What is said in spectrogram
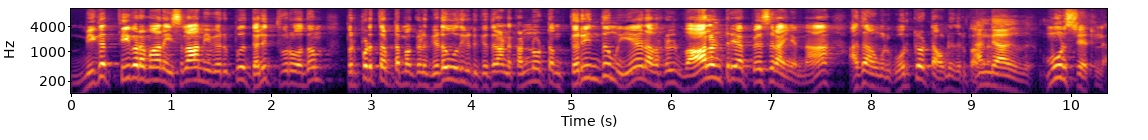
மிக தீவிரமான இஸ்லாமிய வெறுப்பு தலித் விரோதம் பிற்படுத்தப்பட்ட மக்களுக்கு இடஒதுக்கீட்டுக்கு எதிரான கண்ணோட்டம் தெரிந்தும் ஏன் அவர்கள் வாலண்டரியா பேசுறாங்கன்னா அது அவங்களுக்கு ஒர்க் அவுட் ஆகும்னு எதிர்பார்க்க அங்கே ஆகுது. மூணு ஸ்டேட்ல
